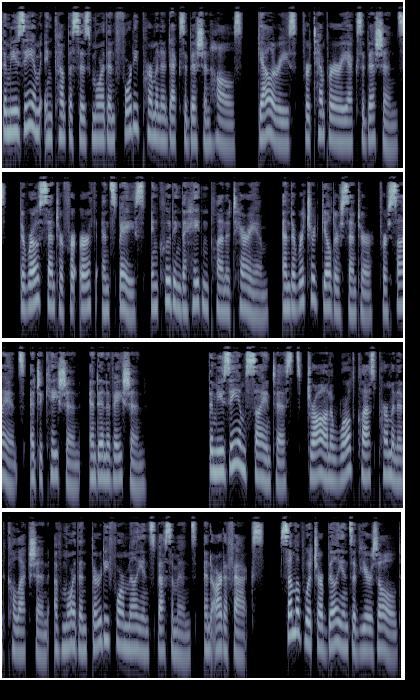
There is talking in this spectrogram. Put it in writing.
The museum encompasses more than 40 permanent exhibition halls, galleries for temporary exhibitions, the Rose Center for Earth and Space including the Hayden Planetarium, and the Richard Gilder Center for Science, Education, and Innovation. The museum's scientists draw on a world-class permanent collection of more than 34 million specimens and artifacts, some of which are billions of years old,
